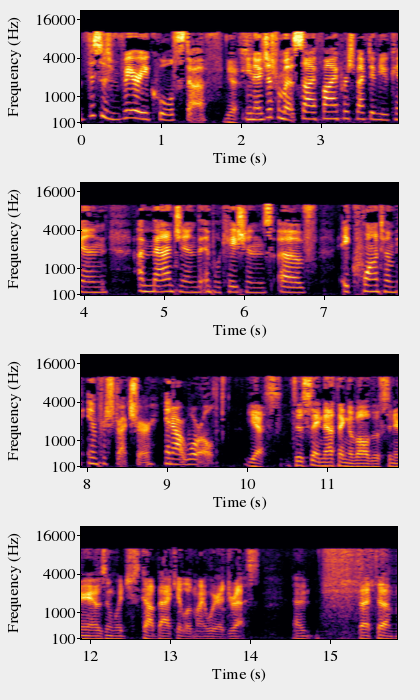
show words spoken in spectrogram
this is very cool stuff. Yes. You know, just from a sci-fi perspective, you can imagine the implications of a quantum infrastructure in our world. Yes, to say nothing of all the scenarios in which Scott Bakula might wear a dress. Uh, but um,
